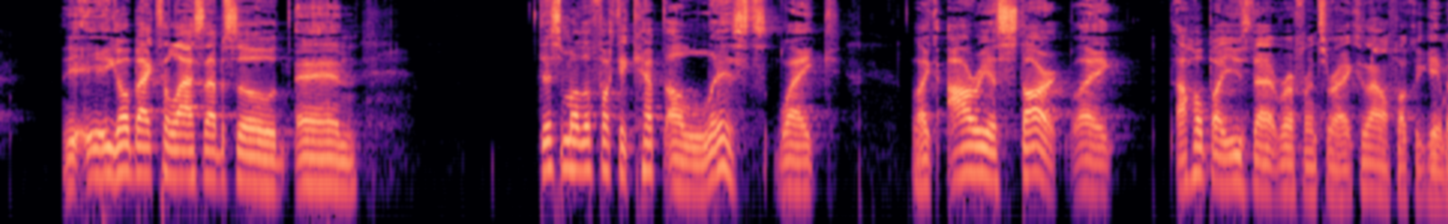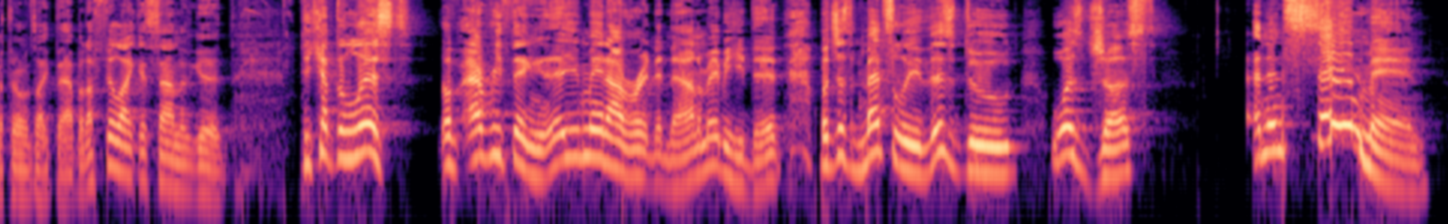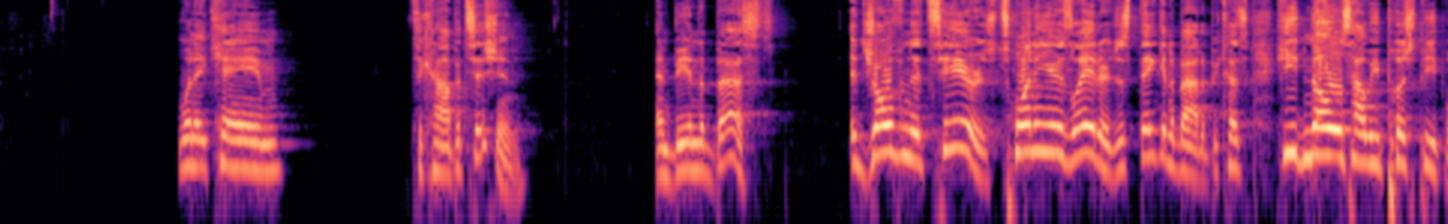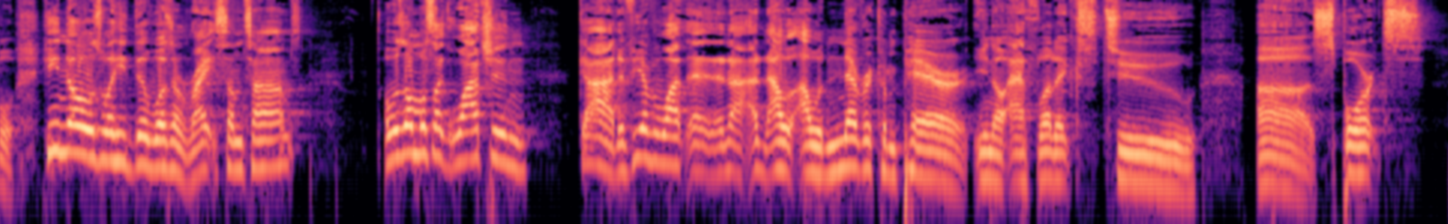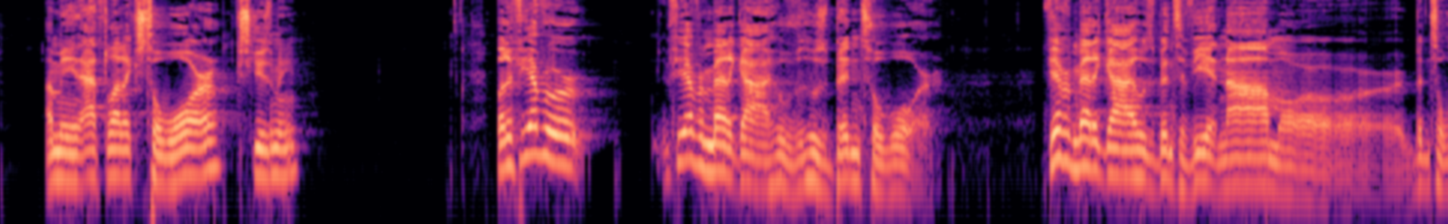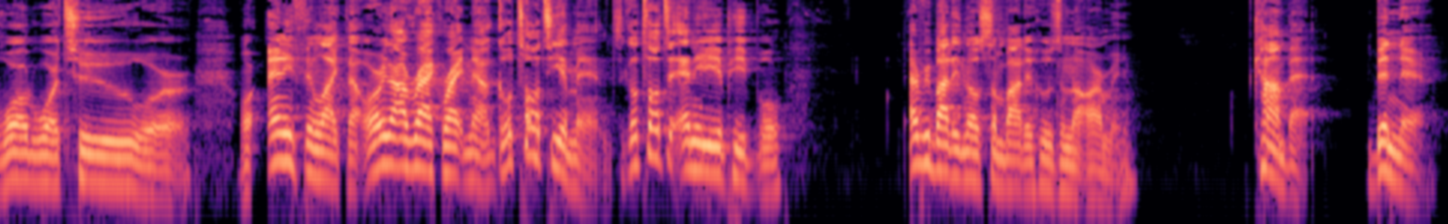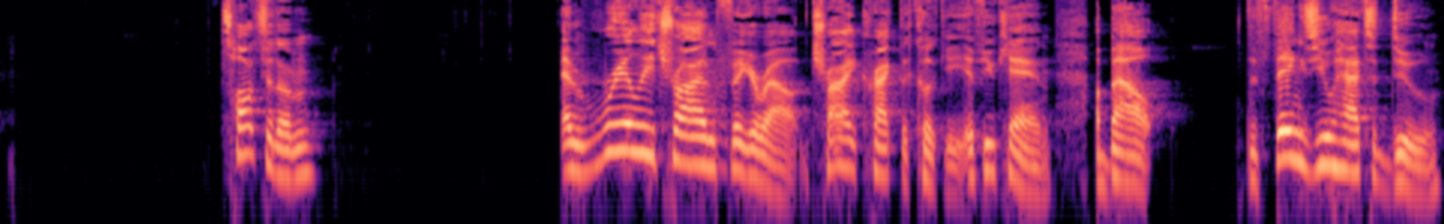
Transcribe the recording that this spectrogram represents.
You go back to last episode and this motherfucker kept a list like like Arya Stark. Like I hope I used that reference right because I don't fuck with Game of Thrones like that, but I feel like it sounded good. He kept a list of everything. You may not have written it down, or maybe he did, but just mentally, this dude was just an insane man when it came to competition and being the best. It drove him to tears 20 years later just thinking about it because he knows how he pushed people. He knows what he did wasn't right sometimes. It was almost like watching God. If you ever watch, and I, I, would never compare, you know, athletics to uh, sports. I mean, athletics to war. Excuse me. But if you ever, if you ever met a guy who, who's been to war, if you ever met a guy who's been to Vietnam or been to World War II or or anything like that, or in Iraq right now, go talk to your man. Go talk to any of your people. Everybody knows somebody who's in the army. Combat. Been there. Talk to them and really try and figure out, try and crack the cookie if you can about the things you had to do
